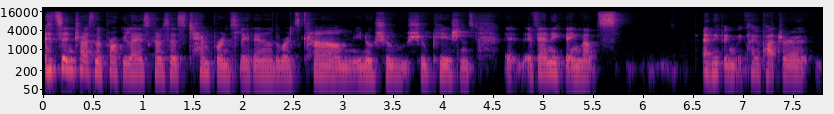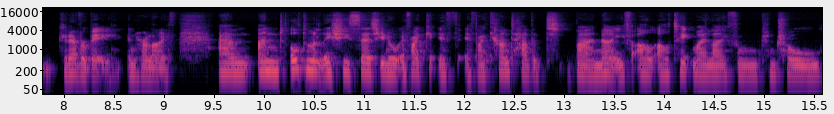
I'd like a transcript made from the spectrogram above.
it's interesting that Proculus kind of says temperance later, in other words, calm, you know, show show patience. If anything, that's anything that Cleopatra could ever be in her life. Um, and ultimately, she says, you know, if I if if I can't have it by a knife, I'll I'll take my life and control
